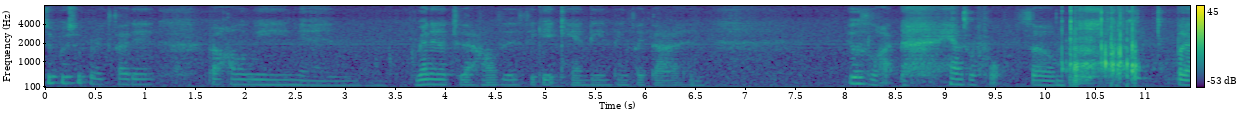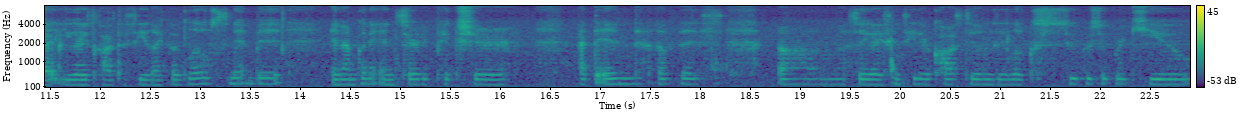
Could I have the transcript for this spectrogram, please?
super, super excited about Halloween and running up to the houses to get candy and things like that. And it was a lot. Hands were full. So, but you guys got to see like a little snippet and I'm going to insert a picture at the end of this um, so you guys can see their costumes. They look super, super cute.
